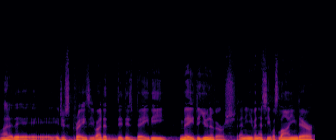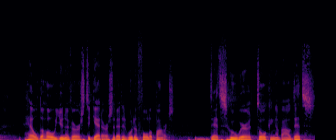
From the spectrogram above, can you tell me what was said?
Right? It, it, it's just crazy, right? That this baby made the universe, and even as he was lying there held the whole universe together so that it wouldn't fall apart. That's who we're talking about. That's,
